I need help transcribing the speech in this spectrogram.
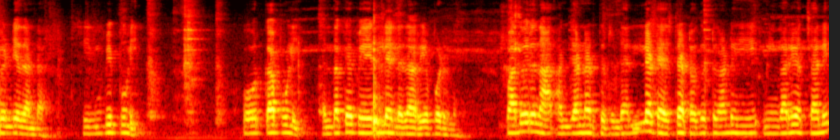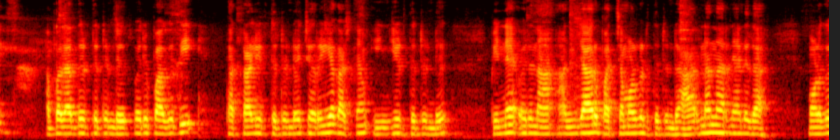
വേണ്ടിയതാണ്ട? ചിമ്പിപ്പുളി ഓർക്കാപ്പുളി. എന്തൊക്കെ പേരിലല്ല ഇത് അറിയപ്പെടുന്നത് അപ്പോൾ അതൊരു അഞ്ചെണ്ണം എടുത്തിട്ടുണ്ട്. നല്ല ടേസ്റ്റ് കേട്ടോ അത് ഇട്ടുകൊണ്ട് ഈ മീൻ കറി വെച്ചാൽ അപ്പോൾ അത് എടുത്തിട്ടുണ്ട്. ഒരു പകുതി തക്കാളി എടുത്തിട്ടുണ്ട്. ചെറിയ കഷ്ണം ഇഞ്ചി എടുത്തിട്ടുണ്ട്. പിന്നെ ഒരു നാ അഞ്ചാറ് പച്ചമുളക് എടുത്തിട്ടുണ്ട്. ആറെണ്ണം എന്ന് പറഞ്ഞാൽ ഇതാ മുളക്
